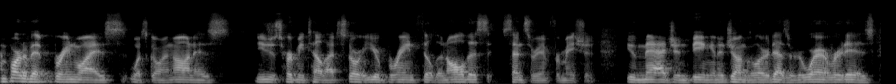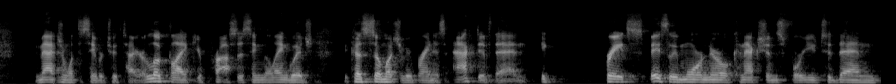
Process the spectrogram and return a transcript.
And part of it, brain wise, what's going on is you just heard me tell that story. Your brain filled in all this sensory information. You imagine being in a jungle or a desert or wherever it is. Imagine what the saber-toothed tiger looked like. You're processing the language because so much of your brain is active then. It creates basically more neural connections for you to then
